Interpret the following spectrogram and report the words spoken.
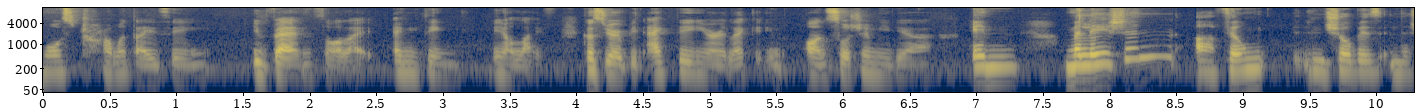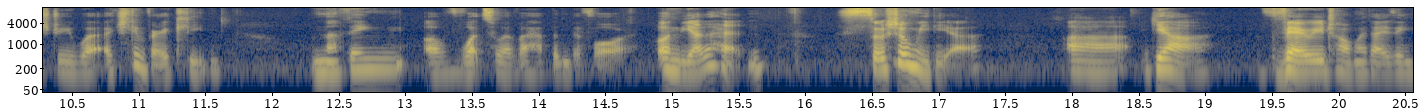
most traumatizing events or like anything in your life? Because you've been acting, you're like in, on social media. in Malaysian uh, film and showbiz industry were actually very clean. Nothing of whatsoever happened before. On the other hand, social media, uh, yeah, very traumatizing.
